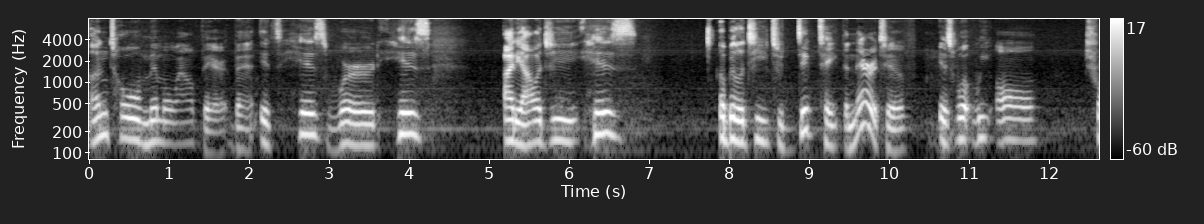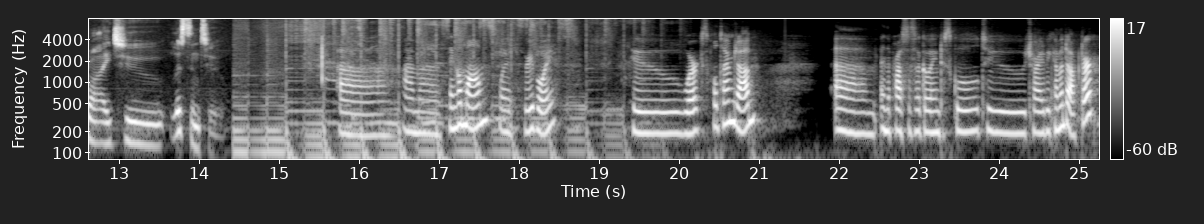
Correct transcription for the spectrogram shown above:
untold memo out there that it's his word, his ideology, his ability to dictate the narrative is what we all try to listen to. Uh, I'm a single mom with three boys who works full time job. Um, in the process of going to school to try to become a doctor,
